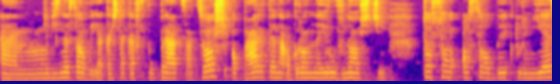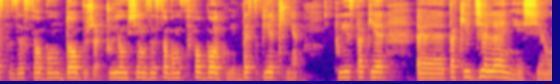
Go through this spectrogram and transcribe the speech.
em, biznesowy, jakaś taka współpraca, coś oparte na ogromnej równości. To są osoby, którym jest ze sobą dobrze, czują się ze sobą swobodnie, bezpiecznie. Tu jest takie, e, takie dzielenie się,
